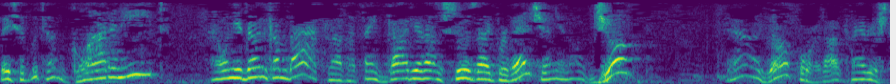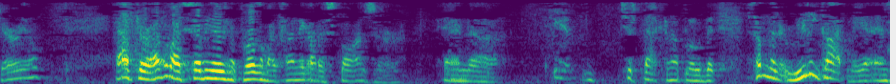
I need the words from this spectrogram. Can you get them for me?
They said, well, tell them, go out and eat. And when you're done, come back. And I thought, thank God you're not in suicide prevention, you know, jump. Yeah, go for it. Can I have your stereo? After, after about seven years in the program, I finally got a sponsor. And, uh, just backing up a little bit, something that really got me and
